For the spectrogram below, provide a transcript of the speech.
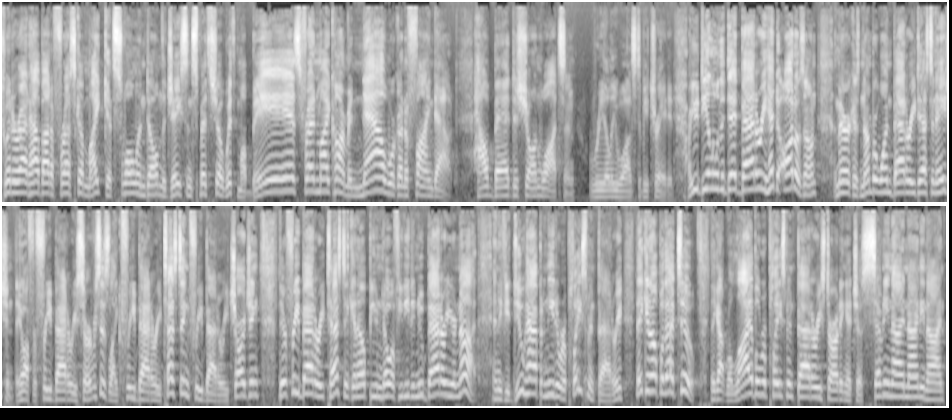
Twitter at How About a Fresca. Mike gets Swollen Dome, the Jason Smith Show with my best friend Mike Harmon. Now we're going to find out how bad Deshaun Watson really wants to be traded. Are you dealing with a dead battery? Head to AutoZone, America's number one battery destination. They offer free battery services like free battery testing, free battery charging. Their free battery testing can help you know if you need a new battery or not. And if you do happen to need a replacement battery, they can help with that too. They got reliable replacement batteries starting at just $79.99,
